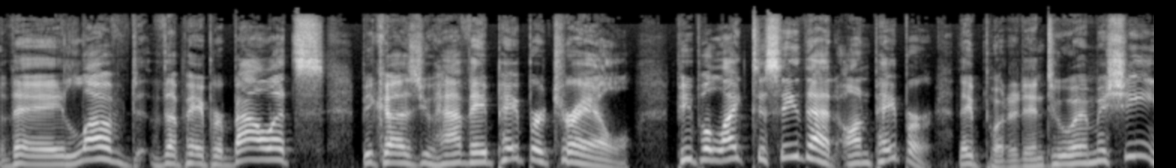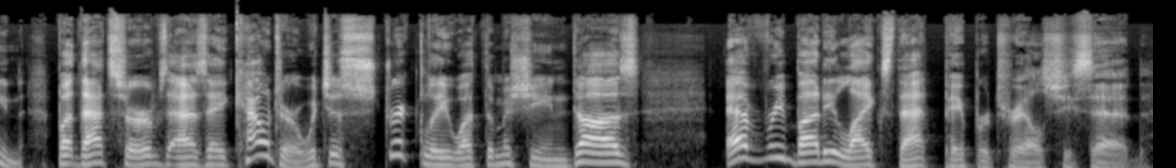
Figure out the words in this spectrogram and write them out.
They loved the paper ballots because you have a paper trail. People like to see that on paper. They put it into a machine, but that serves as a counter, which is strictly what the machine does. Everybody likes that paper trail, she said.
